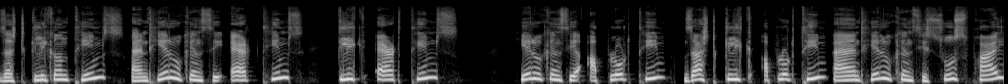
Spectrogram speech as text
Just click on themes and here you can see add themes. Click add themes. Here you can see upload theme. Just click upload theme and here you can see choose file.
